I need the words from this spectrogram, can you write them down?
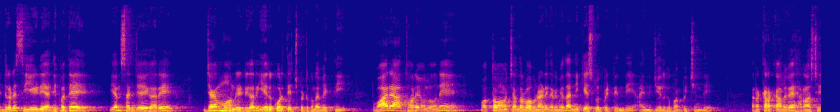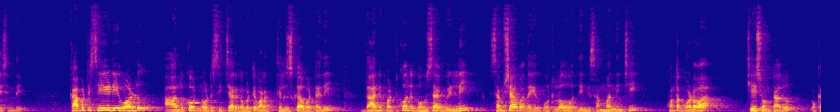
ఎందుకంటే సిఐడి అధిపతే ఎన్ సంజయ్ గారే జగన్మోహన్ రెడ్డి గారు ఏరుకోరి తెచ్చిపెట్టుకున్న వ్యక్తి. వారి ఆధ్వర్యంలోనే మొత్తం చంద్రబాబు నాయుడు గారి మీద అన్ని కేసులు పెట్టింది ఆయన జైలుకు పంపించింది రకరకాలుగా హెరాస్ చేసింది. కాబట్టి సిఐడి వాళ్ళు ఆ లుకౌట్ నోటీస్ ఇచ్చారు కాబట్టి వాళ్ళకి తెలుసు కాబట్టి అది. దాన్ని పట్టుకొని బహుశా వెళ్ళి శంషాబాద్ ఎయిర్పోర్ట్లో దీనికి సంబంధించి కొంత గొడవ చేసి ఉంటారు ఒక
